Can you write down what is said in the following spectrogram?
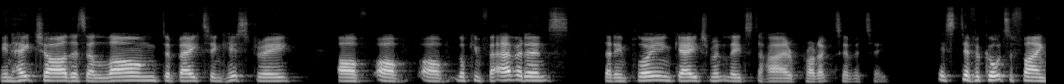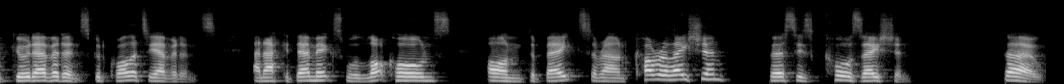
In HR, there's a long debating history of, of, of looking for evidence that employee engagement leads to higher productivity. It's difficult to find good evidence, good quality evidence, and academics will lock horns on debates around correlation versus causation. So,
